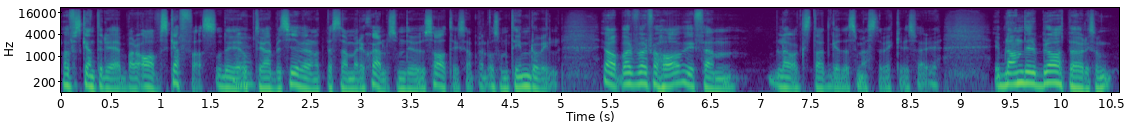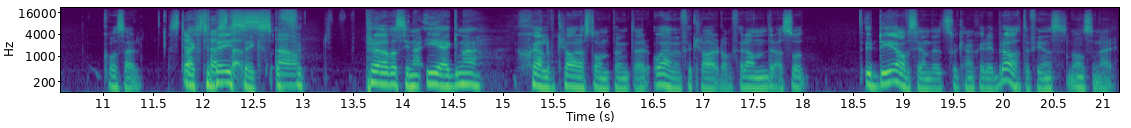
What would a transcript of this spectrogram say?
Varför ska inte det bara avskaffas? Och det är mm. upp till arbetsgivaren att bestämma det själv, som det är i USA till exempel, och som Timbro vill. Ja, varför, varför har vi fem lagstadgade semesterveckor i Sverige? Ibland är det bra att behöva liksom gå så här, back to basics och ja. för, pröva sina egna självklara ståndpunkter och även förklara dem för andra. Så ur det avseendet så kanske det är bra att det finns någon sån här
